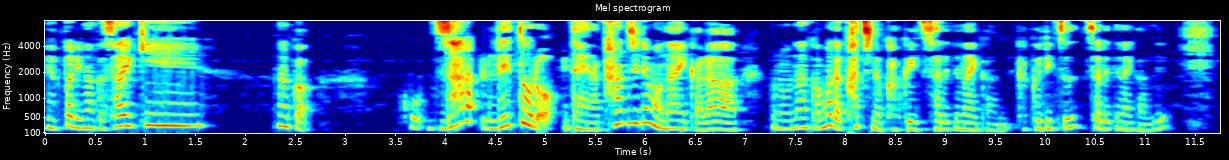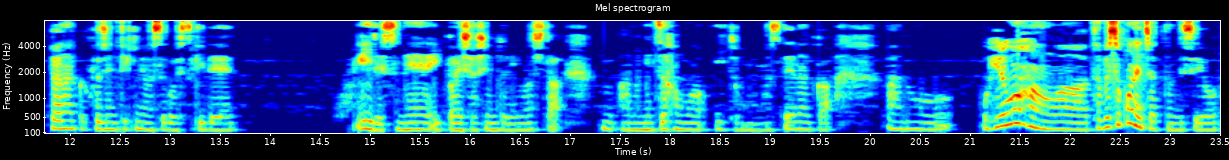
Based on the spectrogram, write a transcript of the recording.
やっぱりなんか最近、なんか、こう、ザ・レトロみたいな感じでもないから、このなんかまだ価値の確立されてない感じ、確立されてない感じがなんか個人的にはすごい好きで、いいですね。いっぱい写真撮りました。あの、三つ葉もいいと思います。で、なんか、あの、お昼ご飯は食べ損ねちゃったんですよ。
